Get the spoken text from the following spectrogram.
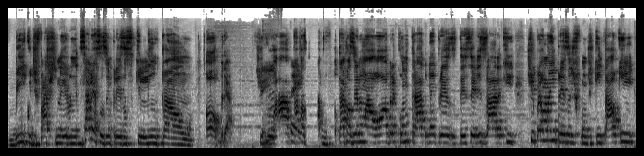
bico de faxineiro, sabe essas empresas que limpam obra? Tipo, Sim. ah, tá fazendo, tá fazendo uma obra, contrata uma empresa terceirizada que, tipo, é uma empresa de fundo de quintal que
